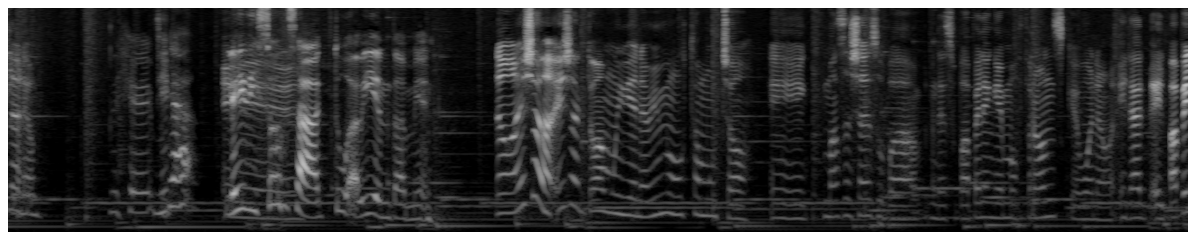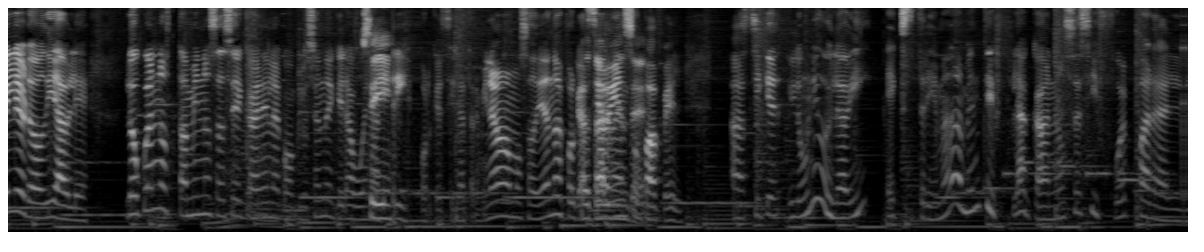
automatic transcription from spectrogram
claro. Dije, mira, Lady Eh, Sonsa actúa bien también. No, ella, ella actúa muy bien, a mí me gusta mucho. Eh, más allá de su, pa- de su papel en Game of Thrones, que bueno, era el papel era odiable. Lo cual nos, también nos hace caer en la conclusión de que era buena Sí. actriz, porque si la terminábamos odiando es porque hacía bien su papel. Así que lo único que la vi extremadamente flaca. No sé si fue para el.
